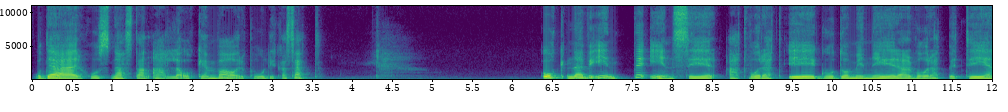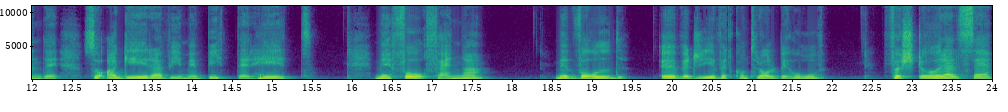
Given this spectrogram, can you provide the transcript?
och det är hos nästan alla och en var på olika sätt. Och när vi inte inser att vårt ego dominerar vårt beteende så agerar vi med bitterhet, med fåfänga, med våld, överdrivet kontrollbehov, förstörelse,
